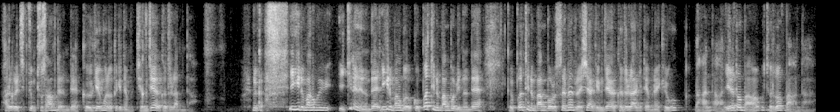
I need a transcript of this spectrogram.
화력을 집중 투사하면 되는데 그 경우는 어떻게 되냐면 경제가 거들납니다. 그러니까 이기는 방법이 있기는 있는데 이기는 방법이 없고 버티는 방법이 있는데 그 버티는 방법을 쓰면 러시아 경제가 거들나기 때문에 결국 망한다. 이래도 망하고 저래도 망한다.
